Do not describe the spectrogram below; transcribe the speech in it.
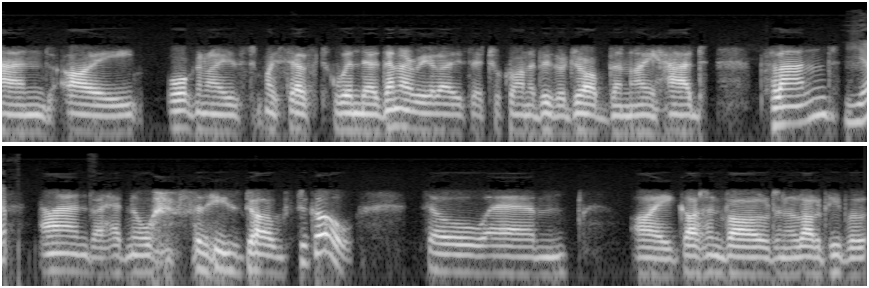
And I organised myself to go in there. Then I realised I took on a bigger job than I had planned. Yep. And I had nowhere for these dogs to go. So um, I got involved and a lot of people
